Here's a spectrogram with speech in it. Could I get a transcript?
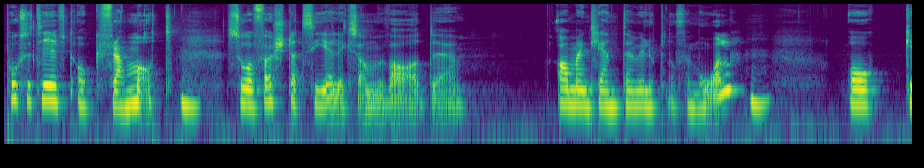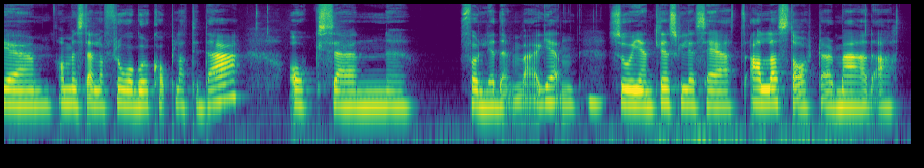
positivt och framåt. Mm. Så först att se liksom vad eh, ja, men klienten vill uppnå för mål. Mm. Och eh, ja, men ställa frågor kopplat till det. Och sen följa den vägen. Mm. Så egentligen skulle jag säga att alla startar med att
